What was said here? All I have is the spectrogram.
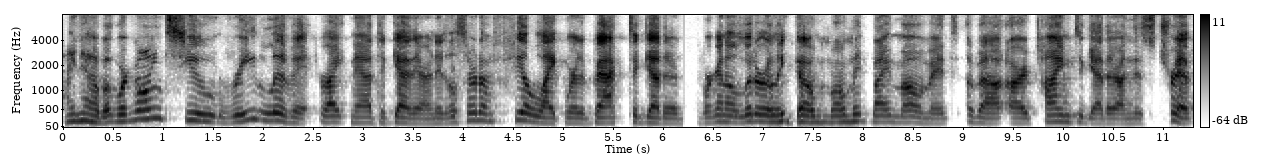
I know, but we're going to relive it right now together, and it'll sort of feel like we're back together. We're going to literally go moment by moment about our time together on this trip,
